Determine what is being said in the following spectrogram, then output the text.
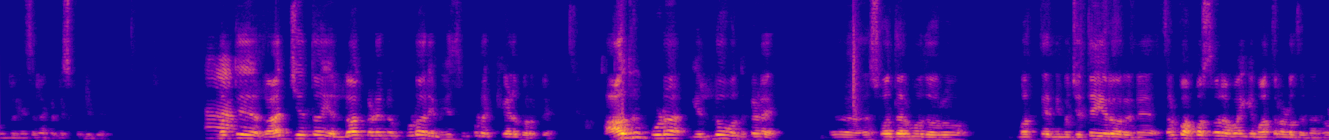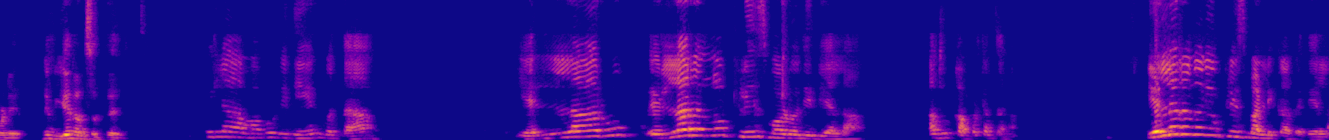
ಒಂದು ಹೆಸರನ್ನ ಕಟ್ಟಿಸಿಕೊಂಡಿದ್ದೀರಿ. ಮತ್ತೆ ರಾಜ್ಯದ ಎಲ್ಲಾ ಕಡೆನೂ ಕೂಡ ನಿಮ್ ಹೆಸರು ಕೂಡ ಕೇಳಿ ಬರುತ್ತೆ. ಆದ್ರೂ ಕೂಡ ಎಲ್ಲೋ ಒಂದ್ ಕಡೆ ಸ್ವಧರ್ಮದವರು ಮತ್ತೆ ನಿಮ್ಮ ಜೊತೆ ಇರೋರನ್ನೇ ಸ್ವಲ್ಪ ಅಪಸ್ವರವಾಗಿ ಮಾತನಾಡೋದನ್ನ ನೋಡಿ ನಿಮ್ಗೆ ಏನ್ ಅನ್ಸುತ್ತೆ? ಇಲ್ಲ ಮಗು ಏನ್ ಗೊತ್ತಾ? ಎಲ್ಲಾರು, ಎಲ್ಲರನ್ನೂ ಪ್ಲೀಸ್ ಮಾಡೋದಿದೆಯಲ್ಲ, ಅದು ಕಪಟತನ. ಎಲ್ಲರನ್ನೂ ನೀವು ಪ್ಲೀಸ್ ಮಾಡ್ಲಿಕ್ಕಾಗೋದಿಲ್ಲ.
